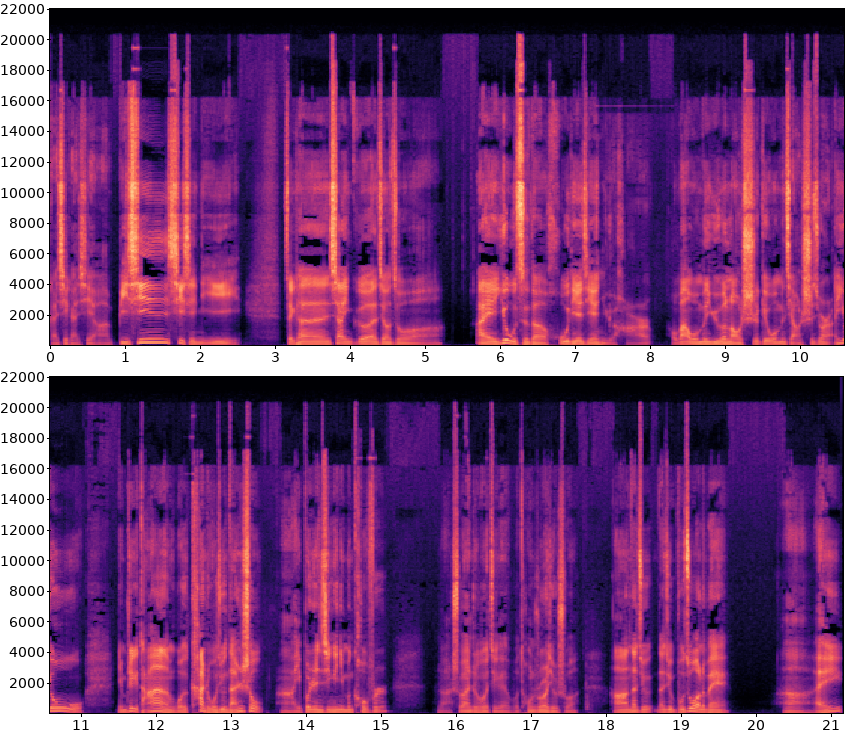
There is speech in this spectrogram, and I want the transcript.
感谢感谢啊，比心，谢谢你。再看下一个，叫做爱柚子的蝴蝶结女孩好吧，我们语文老师给我们讲试卷，哎呦，你们这个答案我看着我就难受啊，也不忍心给你们扣分儿是吧？说完之后，这个我同桌就说：“啊，那就那就不做了呗。”啊，哎，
